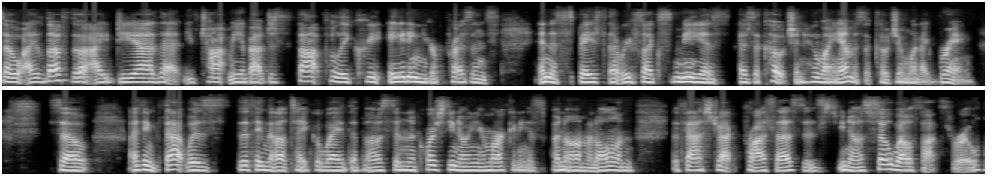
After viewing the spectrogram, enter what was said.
So I love the idea that you've taught me about just thoughtfully creating your presence in a space that reflects me as, as a coach and who I am as a coach and what I bring. So I think that was the thing that I'll take away the most. And of course, you know, your marketing is phenomenal and the fast track process is, you know, so well thought through.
